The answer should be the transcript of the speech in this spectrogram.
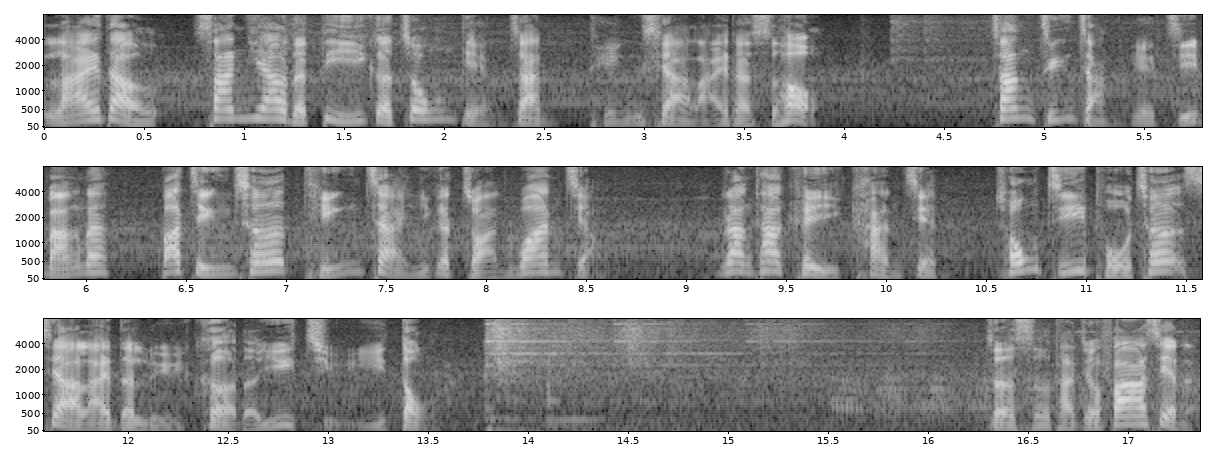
来到山腰的第一个终点站。停下来的时候，张警长也急忙呢，把警车停在一个转弯角，让他可以看见从吉普车下来的旅客的一举一动。这时他就发现了，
